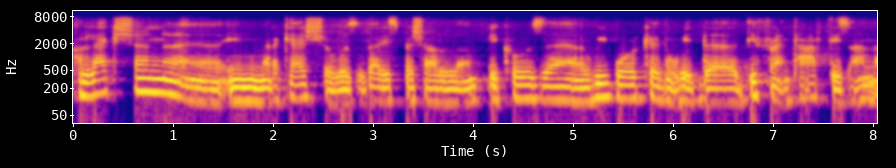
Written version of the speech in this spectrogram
collection uh, in Marrakesh was very special uh, because uh, we worked with uh, different artisans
